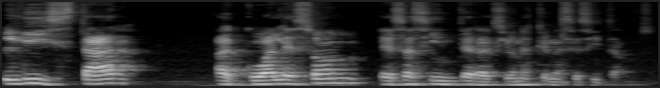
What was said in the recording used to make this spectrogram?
listar a cuáles son esas interacciones que necesitamos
